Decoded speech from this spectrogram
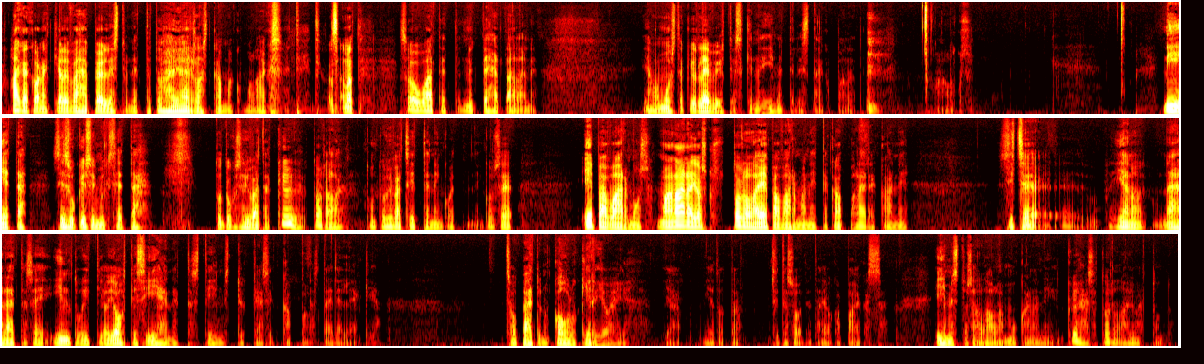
aikakonekin oli vähän pöllistynyt, että tuo on ihan erilaista kammaa kuin mulla aikaisemmin tehty. Mä sanoin, so what, että nyt tehdään tällainen. Ja mä muistan kyllä levyyhtiössäkin ne ihmetteli sitä aika paljon aluksi. Niin, että siis sun kysymykseen, että tuntuuko se hyvältä? Kyllä, todella tuntuu hyvät sitten niin kuin, että, niin kuin se epävarmuus. Mä oon aina joskus todella epävarma niiden kanssa, niin sitten se eh, hieno nähdä, että se intuitio johti siihen, että sitten ihmiset tykkää siitä kappaleesta edelleenkin. se on päätynyt koulukirjoihin tota, sitä soitetaan joka paikassa. Ihmiset osalla olla mukana, niin kyllähän se todella hyvä tuntuu.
